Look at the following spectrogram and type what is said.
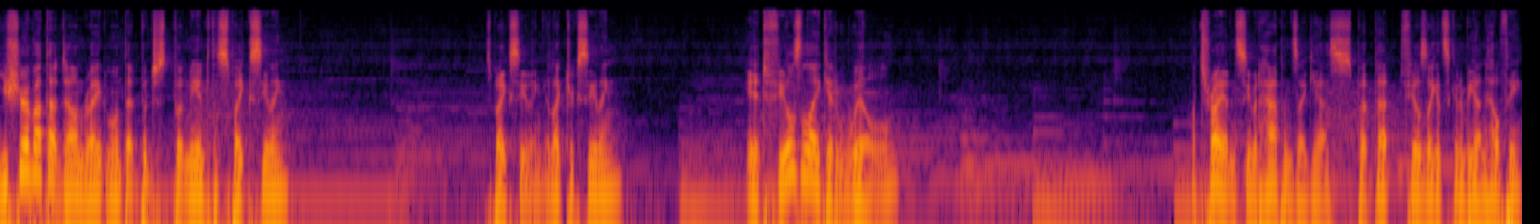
You sure about that down right? Won't that put, just put me into the spike ceiling? Spike ceiling. Electric ceiling? It feels like it will. I'll try it and see what happens, I guess, but that feels like it's going to be unhealthy.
